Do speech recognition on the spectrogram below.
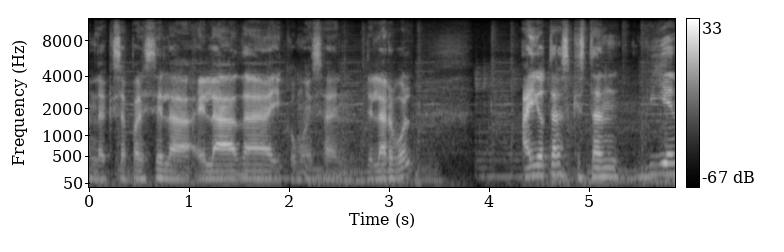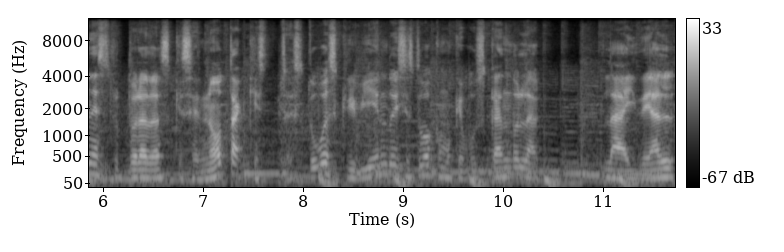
en la que se aparece la helada y como esa en, del árbol, hay otras que están bien estructuradas, que se nota que estuvo escribiendo y se estuvo como que buscando la, la ideal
